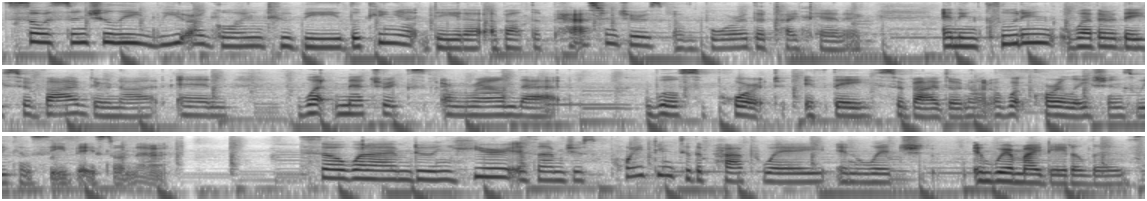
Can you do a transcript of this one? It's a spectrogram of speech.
So essentially, we are going to be looking at data about the passengers aboard the Titanic and including whether they survived or not and what metrics around that will support if they survived or not, or what correlations we can see based on that. So what I'm doing here is I'm just pointing to the pathway in which in where my data lives.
